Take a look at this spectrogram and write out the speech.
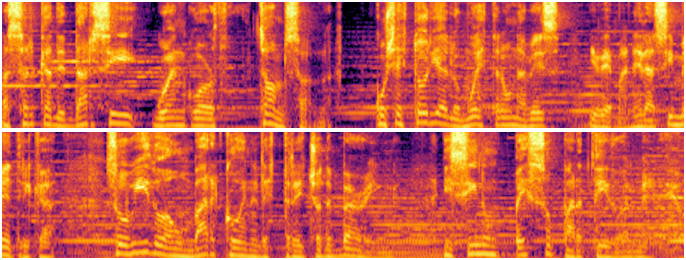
acerca de Darcy Wentworth Thompson, cuya historia lo muestra una vez y de manera simétrica, subido a un barco en el estrecho de Bering y sin un peso partido al medio.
